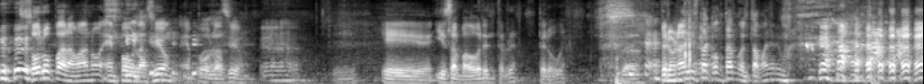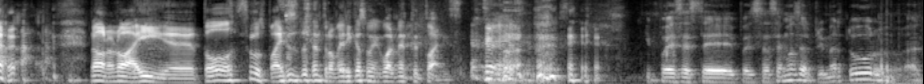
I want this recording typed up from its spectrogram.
solo para mano en población, en población. Ajá. Sí, Eh, y El Salvador en terreno, pero bueno. claro. Pero nadie está contando el tamaño. No, no, no, ahí eh, todos los países de Centroamérica son igualmente tuanis. Sí, sí, sí. Y pues este, pues hacemos el primer tour, al-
